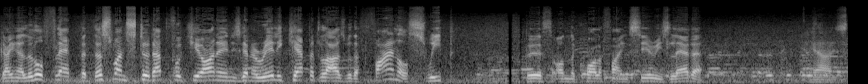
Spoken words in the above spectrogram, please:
going a little flat, but this one stood up for Keanu and he's going to really capitalize with a final sweep berth on the qualifying series ladder. Yeah, he's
